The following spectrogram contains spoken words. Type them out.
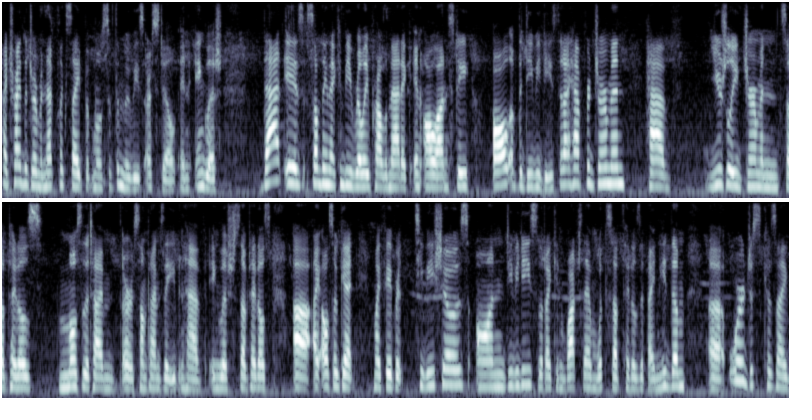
I tried the German Netflix site, but most of the movies are still in English. That is something that can be really problematic in all honesty. All of the DVDs that I have for German have usually German subtitles most of the time, or sometimes they even have English subtitles. Uh, I also get my favorite TV shows on DVD so that I can watch them with subtitles if I need them, uh, or just because I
